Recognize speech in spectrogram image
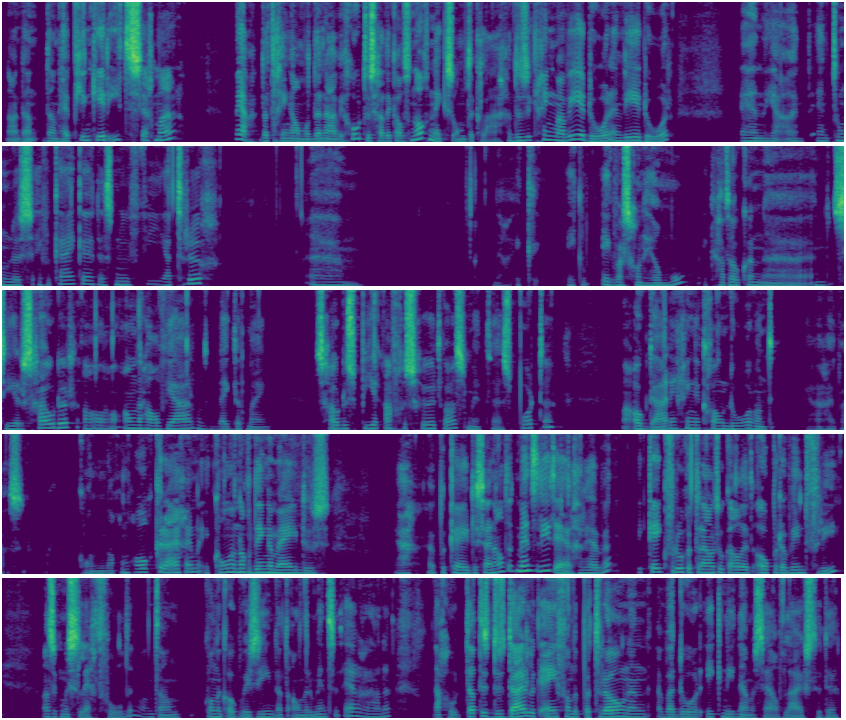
Nou, dan, dan heb je een keer iets, zeg maar. Maar ja, dat ging allemaal daarna weer goed. Dus had ik alsnog niks om te klagen. Dus ik ging maar weer door en weer door. En ja, en, en toen dus even kijken, dat is nu vier jaar terug. Ehm, nou, ik, ik, ik was gewoon heel moe. Ik had ook een, uh, een schouder al, al, anderhalf jaar. Want het bleek dat mijn schouderspier afgescheurd was met uh, sporten. Maar ook daarin ging ik gewoon door. Want ja, hij was, ik kon hem nog omhoog krijgen. Ik kon er nog dingen mee. Dus ja, oké. Er zijn altijd mensen die het erger hebben. Ik keek vroeger trouwens ook altijd Oprah Winfrey. Als ik me slecht voelde. Want dan kon ik ook weer zien dat andere mensen het erger hadden. Nou goed, dat is dus duidelijk een van de patronen waardoor ik niet naar mezelf luisterde.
